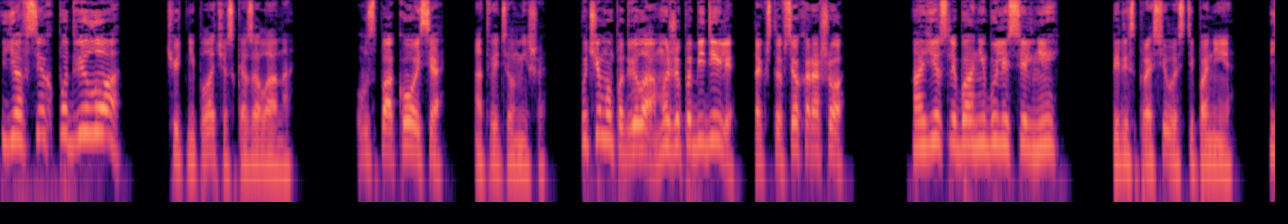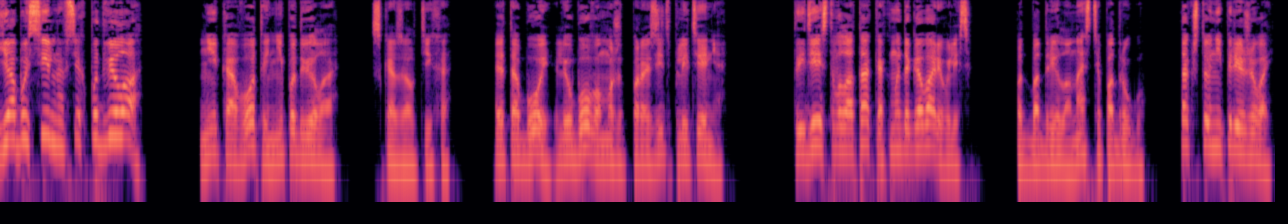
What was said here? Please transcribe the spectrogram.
«Я всех подвела!» Чуть не плача, сказала она. «Успокойся», — ответил Миша. «Почему подвела? Мы же победили, так что все хорошо». «А если бы они были сильней?» — переспросила Степания. «Я бы сильно всех подвела». «Никого ты не подвела», — сказал тихо. «Это бой, любого может поразить плетение». «Ты действовала так, как мы договаривались», — подбодрила Настя подругу. «Так что не переживай».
